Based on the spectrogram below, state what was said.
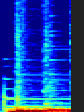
Bye.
